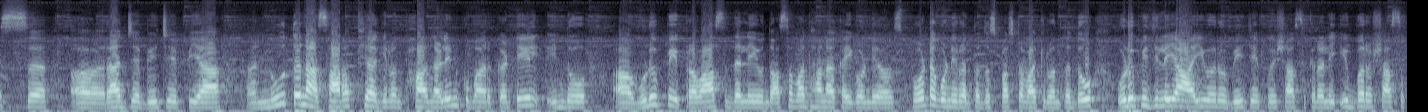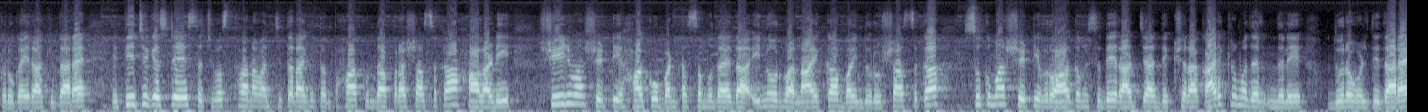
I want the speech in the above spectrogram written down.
ಎಸ್ ರಾಜ್ಯ ಬಿಜೆಪಿಯ ನೂತನ ಸಾರಥಿಯಾಗಿರುವಂತಹ ನಳಿನ್ ಕುಮಾರ್ ಕಟೀಲ್ ಇಂದು ಉಡುಪಿ ಪ್ರವಾಸದಲ್ಲಿ ಒಂದು ಅಸಮಾಧಾನ ಕೈಗೊಂಡಿ ಸ್ಫೋಟಗೊಂಡಿರುವಂಥದ್ದು ಸ್ಪಷ್ಟವಾಗಿರುವಂಥದ್ದು ಉಡುಪಿ ಜಿಲ್ಲೆಯ ಐವರು ಬಿಜೆಪಿ ಶಾಸಕರಲ್ಲಿ ಇಬ್ಬರು ಶಾಸಕರು ಗೈರಾಕಿದ್ದಾರೆ ಇತ್ತೀಚೆಗಷ್ಟೇ ಸಚಿವ ಸ್ಥಾನ ವಂಚಿತರಾಗಿದ್ದಂತಹ ಕುಂದಾಪುರ ಶಾಸಕ, ಹಾಲಾಡಿ ಶ್ರೀನಿವಾಸ್ ಶೆಟ್ಟಿ ಹಾಗೂ ಬಂಟ ಸಮುದಾಯದ ಇನ್ನೋರ್ವ ನಾಯಕ, ಬೈಂದೂರು ಶಾಸಕ ಸುಕುಮಾರ್ ಶೆಟ್ಟಿ ಅವರು ಆಗಮಿಸದೆ ರಾಜ್ಯಾಧ್ಯಕ್ಷರ ಕಾರ್ಯಕ್ರಮದಿಂದಲೇ ದೂರ ಉಳಿದಿದ್ದಾರೆ.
